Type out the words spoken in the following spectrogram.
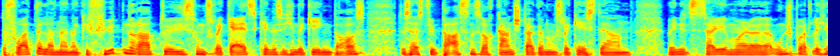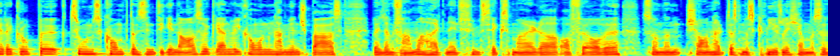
der Vorteil an einer geführten Radtour ist, unsere Guides kennen sich in der Gegend aus. Das heißt, wir passen es auch ganz stark an unsere Gäste an. Wenn jetzt, sage ich mal, eine unsportlichere Gruppe zu uns kommt, dann sind die genauso gern willkommen und haben ihren Spaß, weil dann fahren wir halt nicht fünf, sechs Mal da auf, auf sondern schauen halt, dass wir es gemütlich haben. Also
